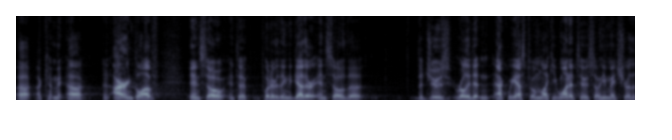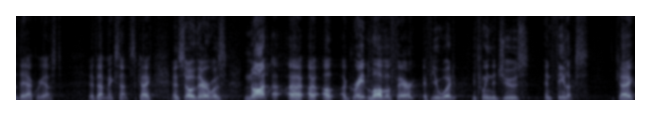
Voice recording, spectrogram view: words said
uh, a, uh, an iron glove, and so and to put everything together. And so the, the Jews really didn't acquiesce to him like he wanted to, so he made sure that they acquiesced, if that makes sense, okay? And so there was not a, a, a, great love affair, if you would, between the Jews and Felix, okay?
